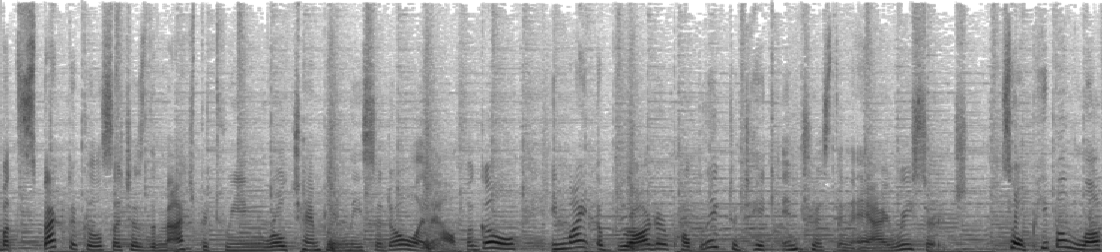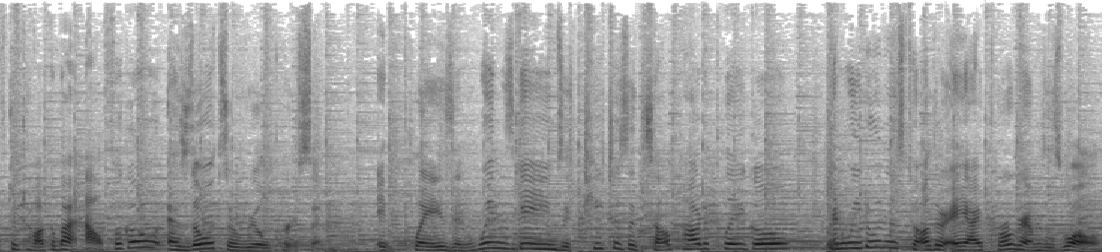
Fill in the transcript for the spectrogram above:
but spectacles such as the match between world champion Lee Sedol and AlphaGo invite a broader public to take interest in AI research. So people love to talk about AlphaGo as though it's a real person. It plays and wins games, it teaches itself how to play Go, and we do this to other AI programs as well.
